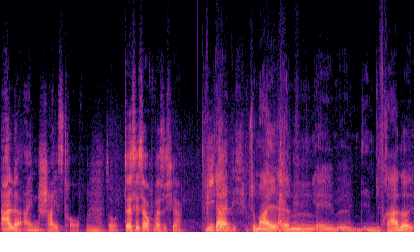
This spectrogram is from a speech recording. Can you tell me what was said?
alle einen Scheiß drauf. Mhm. So, das ist auch, was ich ja widerlich. Ja, zumal ähm, äh, die Frage,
